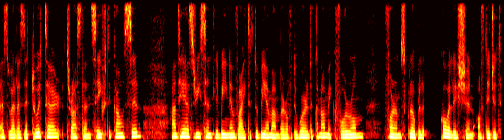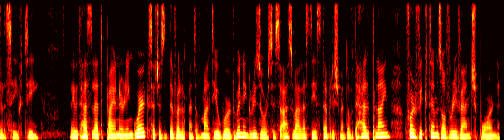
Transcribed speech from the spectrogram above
as well as the Twitter Trust and Safety Council, and he has recently been invited to be a member of the World Economic Forum, Forum's Global Coalition of Digital Safety. David has led pioneering work such as the development of multi-award winning resources as well as the establishment of the helpline for victims of revenge porn.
